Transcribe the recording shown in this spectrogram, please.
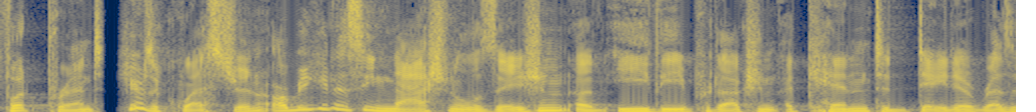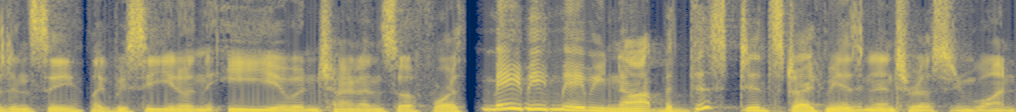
footprint. Here's a question Are we going to see nationalization of EV production akin to data residency, like we see, you know, in the EU and China and so forth? Maybe, maybe not, but this did strike me as an interesting one.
